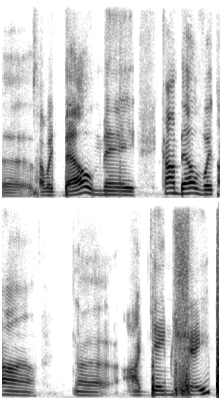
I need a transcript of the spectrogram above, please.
euh, ça va être Bell. Mais quand Bell va être en, game shape,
